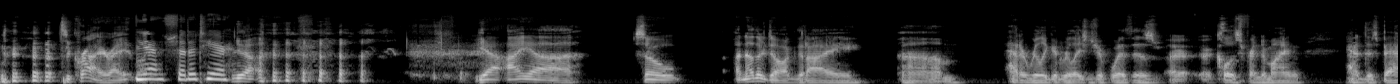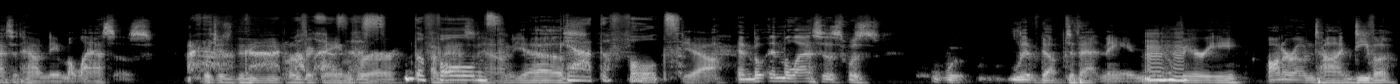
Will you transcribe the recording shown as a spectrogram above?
to cry, right? Like- Yeah, shed a tear. yeah. yeah, I uh so another dog that I um had a really good relationship with is a, a close friend of mine had this basset hound named Molasses, which is the God, perfect name for the folds. Yes. Yeah, the folds. Yeah. And and Molasses was w- lived up to that name. You know, very on her own time, diva.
